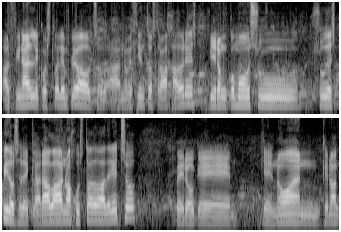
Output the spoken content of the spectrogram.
al final le costó el empleo a, a 900 trabajadores. Vieron cómo su, su, despido se declaraba no ajustado a derecho, pero que, que, no, han, que no, han,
